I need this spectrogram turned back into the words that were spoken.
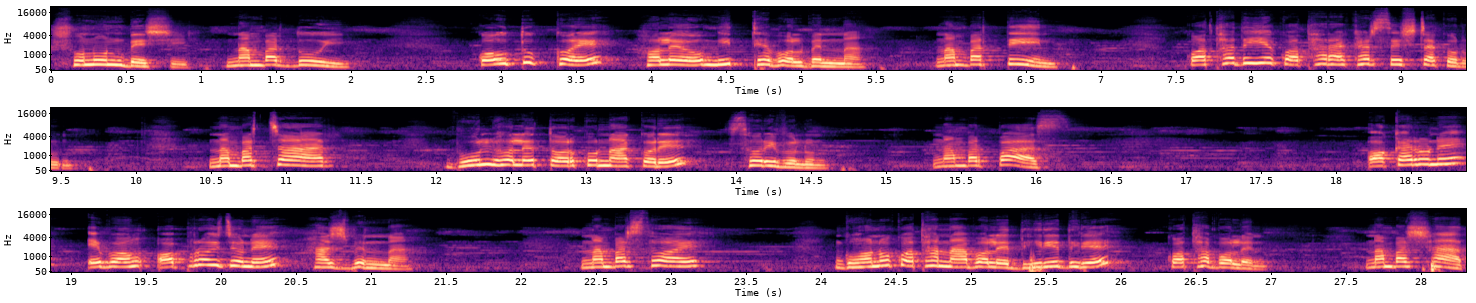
শুনুন বেশি। নাম্বার দুই, কৌতুক করে হলেও মিথ্যে বলবেন না। নাম্বার তিন, কথা দিয়ে কথা রাখার চেষ্টা করুন। নাম্বার চার, ভুল হলে তর্ক না করে সরি বলুন। নাম্বার পাঁচ অকারণে এবং অপ্রয়োজনে হাসবেন না। নাম্বার ছয়, ঘন কথা না বলে ধীরে ধীরে কথা বলেন। নাম্বার সাত,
